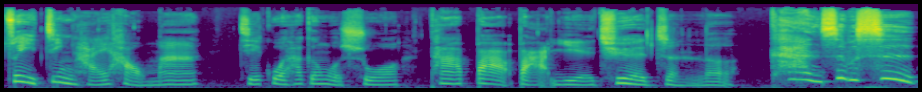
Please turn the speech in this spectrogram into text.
最近还好吗？”结果他跟我说他爸爸也确诊了，看是不是？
